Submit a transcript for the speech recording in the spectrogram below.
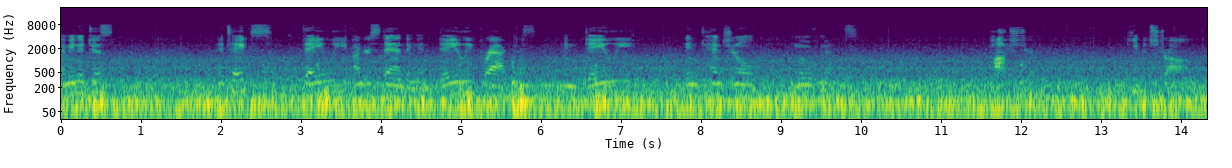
I mean, it just it takes daily understanding and daily practice and daily intentional movements, posture. Keep it strong.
